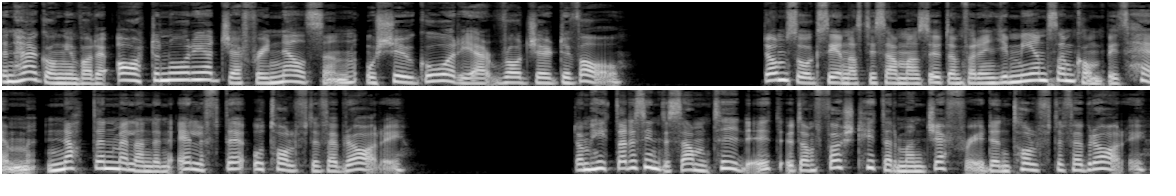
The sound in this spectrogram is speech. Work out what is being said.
Den här gången var det 18-åriga Jeffrey Nelson och 20-åriga Roger Duvall. De såg senast tillsammans utanför en gemensam kompis hem natten mellan den 11 och 12 februari. De hittades inte samtidigt, utan först hittade man Jeffrey den 12 februari.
